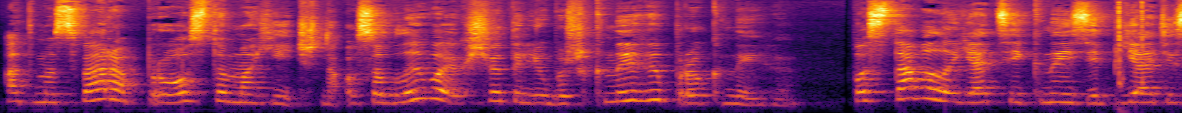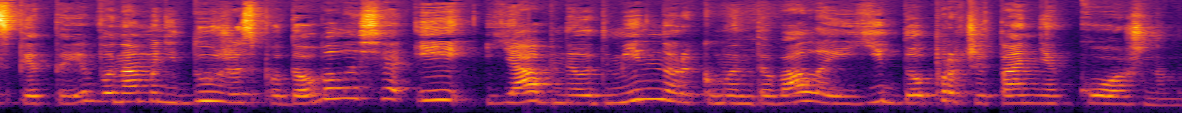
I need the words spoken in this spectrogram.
Атмосфера просто магічна, особливо якщо ти любиш книги про книги. Поставила я цій книзі 5 із 5, вона мені дуже сподобалася, і я б неодмінно рекомендувала її до прочитання кожному.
